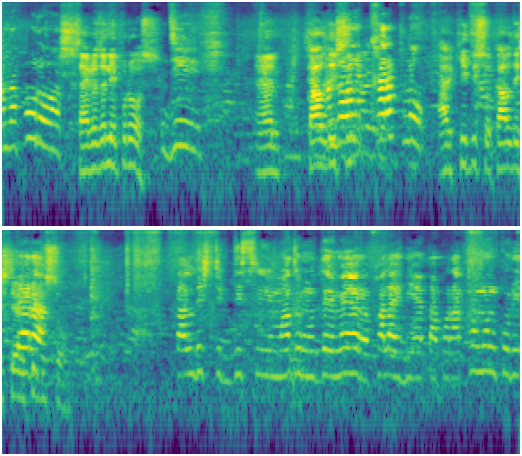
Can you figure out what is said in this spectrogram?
আমরা পুরুষ। চারজনই পুরুষ? জি। আর কাল দিছি। আর কি দিছো? কাল দিছি আর কি? দিছো? কাল ডিস্ট্রিক্ট দিচ্ছি মাঝে মধ্যে মেয়ের ফালাই দিয়ে তারপর আক্রমণ করি।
